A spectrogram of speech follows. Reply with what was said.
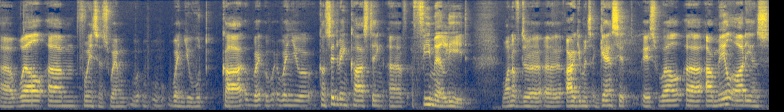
uh, well, um, for instance, when w- w- when you would ca- wh- when you're considering casting a, female lead, one of the uh, arguments against it is well, uh, our male audience.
